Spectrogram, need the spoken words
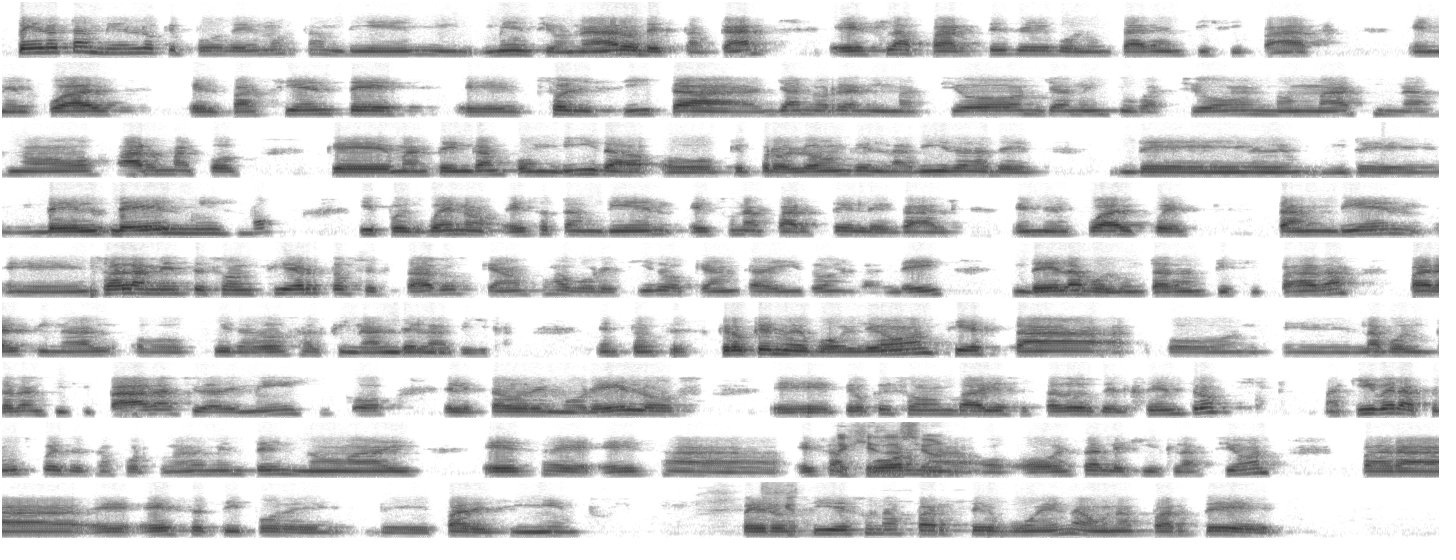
Pero también lo que podemos también mencionar o destacar es la parte de voluntad anticipada, en el cual el paciente eh, solicita ya no reanimación, ya no intubación, no máquinas, no fármacos que mantengan con vida o que prolonguen la vida de, de, de, él mismo. Y pues bueno, eso también es una parte legal en el cual pues también eh, solamente son ciertos estados que han favorecido o que han caído en la ley de la voluntad anticipada para el final o cuidados al final de la vida. Entonces, creo que Nuevo León sí está con eh, la voluntad anticipada, Ciudad de México, el estado de Morelos, eh, creo que son varios estados del centro. Aquí Veracruz, pues desafortunadamente no hay esa, esa, esa forma o, esa legislación para eh, ese tipo de, de padecimientos. Pero sí es una parte buena, una parte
